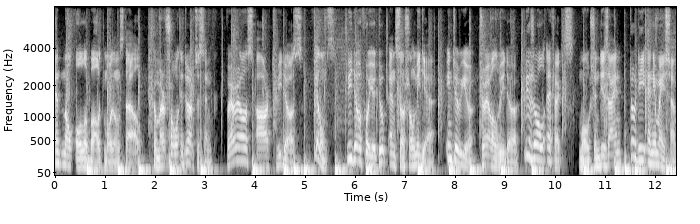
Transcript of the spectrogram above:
and know all about modern style. Commercial advertising, various art videos, films, video for YouTube and social media, interview, travel video, visual effects, motion design, 2D animation.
